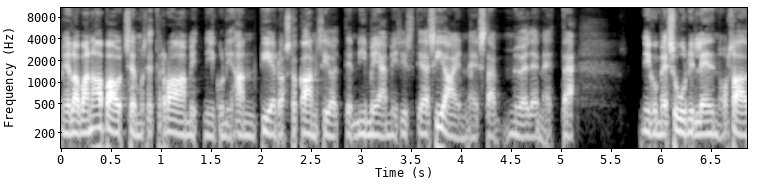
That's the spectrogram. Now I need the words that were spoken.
meillä on vaan about semmoiset raamit niin kuin ihan tiedostokansioiden nimeämisistä ja sijainneista myöten, että niin kuin me suunnilleen osaa,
